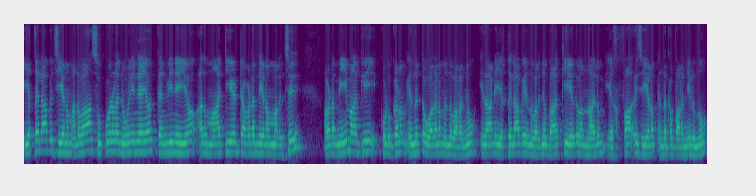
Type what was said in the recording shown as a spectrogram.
ഇഖലാബ് ചെയ്യണം. അഥവാ സുക്കൂനുള്ള നൂനിനെയോ തെൻവീനെയോ അത് മാറ്റിയിട്ട് അവിടെ എന്ത് ചെയ്യണം? മറിച്ച് അവിടെ മീമാക്കി കൊടുക്കണം എന്നിട്ട് ഓതണം എന്ന് പറഞ്ഞു. ഇതാണ് ഇഖ്ലാബ് എന്ന് പറഞ്ഞു. ബാക്കി ഏത് വന്നാലും ഇഹ്ഫാ ചെയ്യണം എന്നൊക്കെ പറഞ്ഞിരുന്നു.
